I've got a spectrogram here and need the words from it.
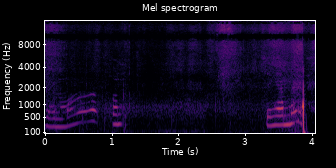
สวยมากทุกคนสวยงามมาก Mm.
